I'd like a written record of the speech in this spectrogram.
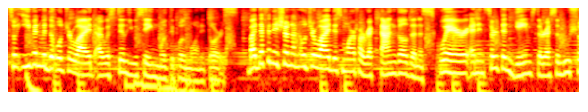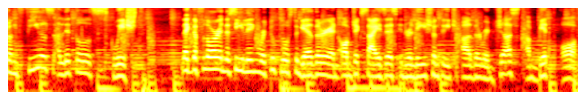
So even with the ultra-wide, I was still using multiple monitors. By definition, an ultra-wide is more of a rectangle than a square, and in certain games, the resolution feels a little squished. Like the floor and the ceiling were too close together and object sizes in relation to each other were just a bit off.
